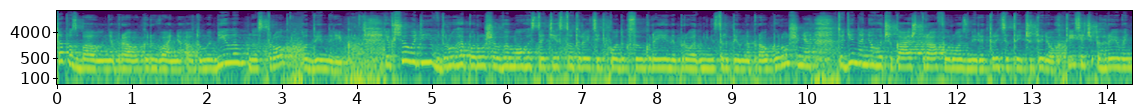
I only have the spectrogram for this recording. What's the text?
та позбавлення права керування автомобілем на строк один рік. Якщо водій вдруге порушив вимоги статті 130 Кодексу України про адміністративне правопорушення, тоді на нього чекає штраф у розмірі 34 тисяч гривень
